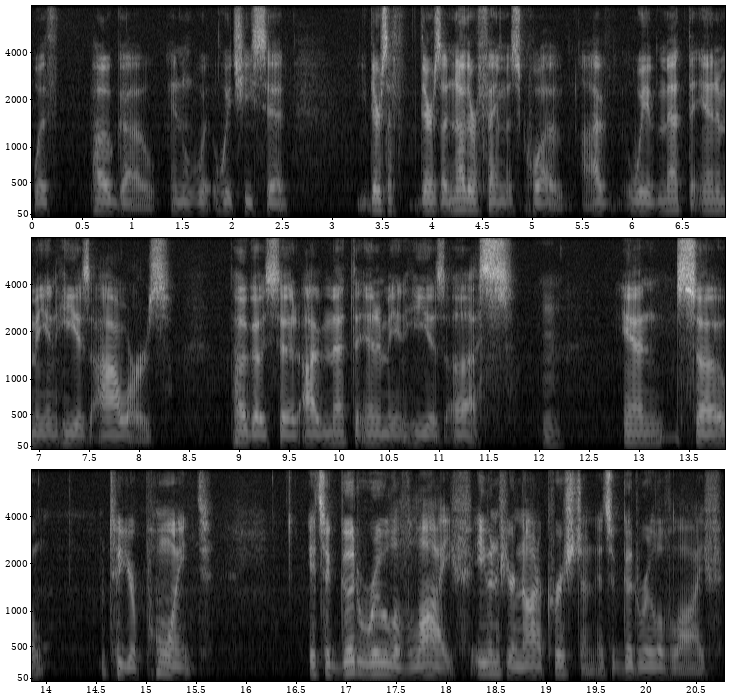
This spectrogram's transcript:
with Pogo in w- which he said, there's a there's another famous quote. I've we've met the enemy and he is ours. Pogo said, I've met the enemy and he is us. Hmm. And so to your point, it's a good rule of life, even if you're not a Christian, it's a good rule of life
